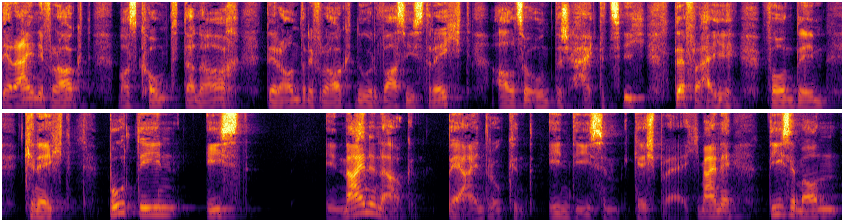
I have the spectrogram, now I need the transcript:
Der eine fragt, was kommt danach, der andere fragt nur, was ist Recht, also unterscheidet sich der Freie von dem Knecht. Putin ist in meinen Augen beeindruckend in diesem Gespräch. Ich meine, dieser Mann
